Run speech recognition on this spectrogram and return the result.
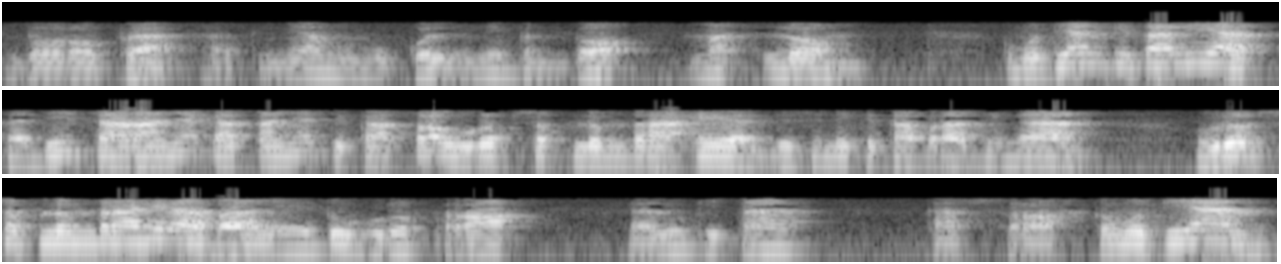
Doroba artinya memukul ini bentuk maklum. Kemudian kita lihat, tadi caranya katanya di kasroh huruf sebelum terakhir. Di sini kita perhatikan. Huruf sebelum terakhir apa? Yaitu huruf ro. Lalu kita kasroh. Kemudian,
